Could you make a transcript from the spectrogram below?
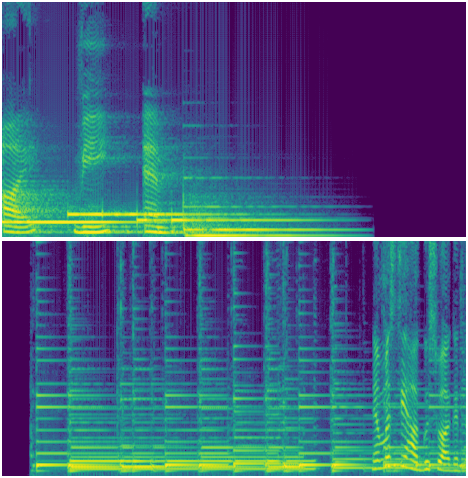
I V M. ಹಾಗೂ ಸ್ವಾಗತ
